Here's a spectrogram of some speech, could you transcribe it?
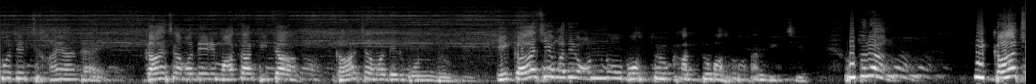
আমাদের ছায়া দেয়, গাছ আমাদের মাতা পিতা গাছ আমাদের বন্ধু। এই গাছই আমাদের অন্ন, বস্ত্র, খাদ্য, বাসস্থান দিচ্ছে। সুতরাং এই গাছ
